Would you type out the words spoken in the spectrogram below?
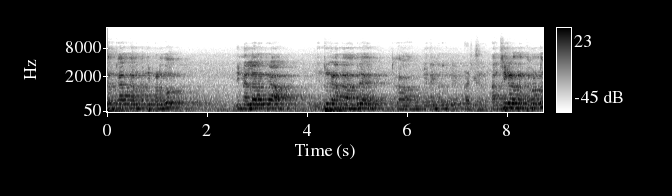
ಸರ್ಕಾರದ ಅನುಮತಿ ಪಡೆದು ನಿಮ್ಮೆಲ್ಲರ ಹತ್ರ ಲೆಟ್ರ್ಗಳನ್ನು ಅಂದರೆ ಏನು ಅರ್ಜಿಗಳನ್ನು ತಗೊಂಡು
